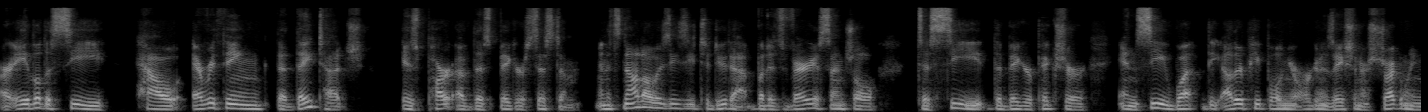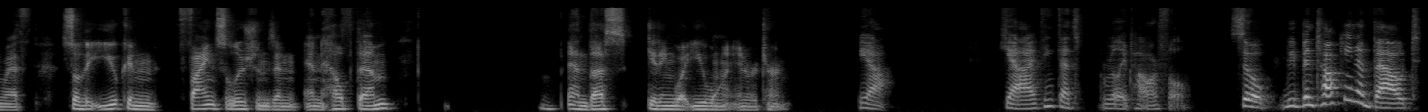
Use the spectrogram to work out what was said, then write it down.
are able to see how everything that they touch is part of this bigger system. And it's not always easy to do that, but it's very essential to see the bigger picture and see what the other people in your organization are struggling with so that you can find solutions and and help them and thus getting what you want in return. Yeah. Yeah, I think that's really powerful. So we've been talking about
